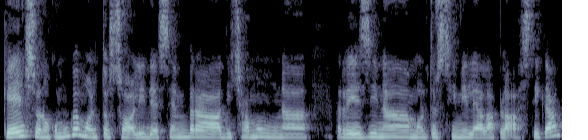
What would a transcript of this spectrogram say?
che sono comunque molto solide. Sembra, diciamo, una resina molto simile alla plastica,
